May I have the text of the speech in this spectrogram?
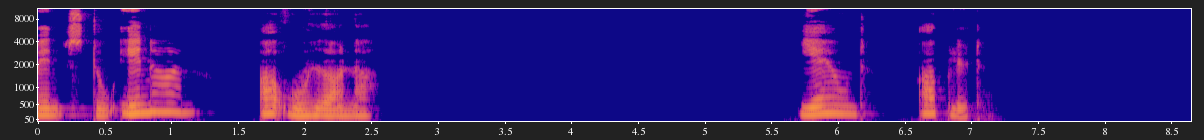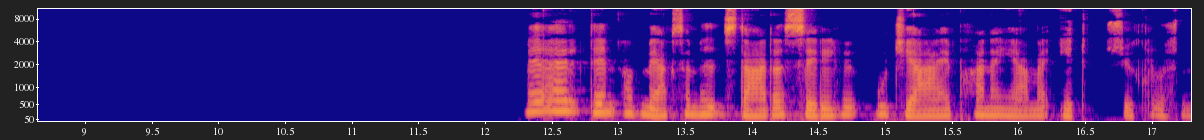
mens du indånder og udånder. Jævnt og blødt. Med al den opmærksomhed starter selve Ujjayi Pranayama 1 cyklusen.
